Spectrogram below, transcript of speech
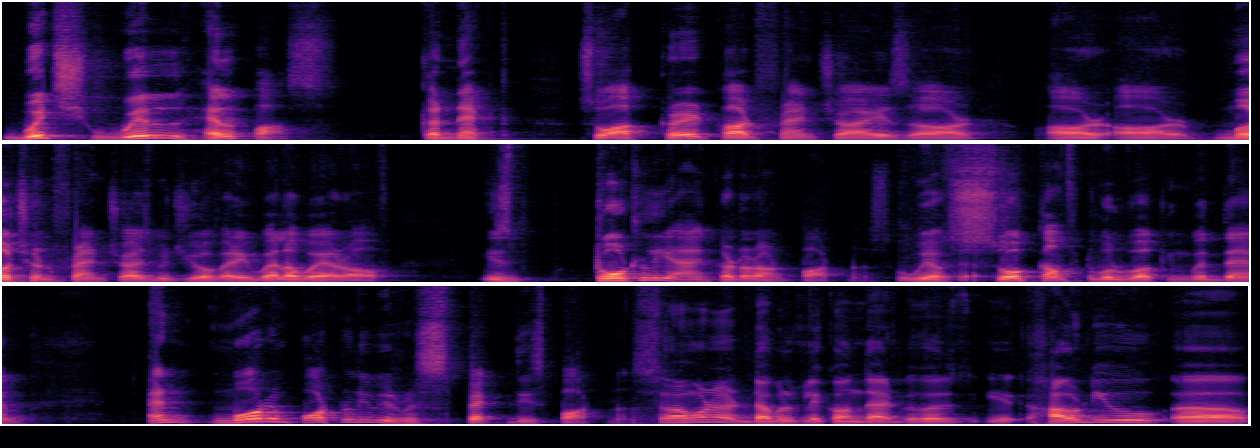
which will help us connect. So our credit card franchise, our our, our merchant franchise, which you are very well aware of, is totally anchored around partners. We are so comfortable working with them. And more importantly, we respect these partners. So I want to double click on that because how do you uh,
